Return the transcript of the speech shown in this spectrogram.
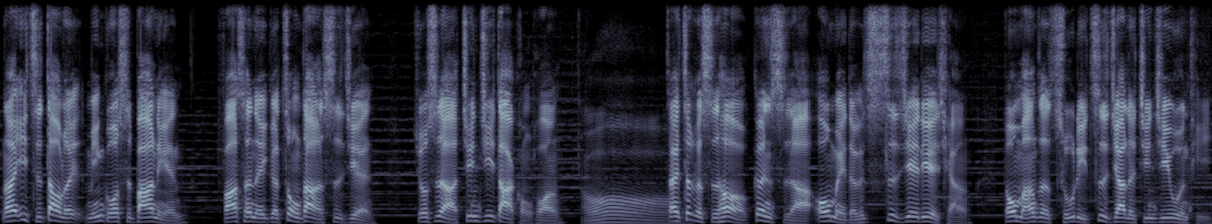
那一直到了民国十八年，发生了一个重大的事件，就是啊经济大恐慌哦。在这个时候，更使啊欧美的世界列强都忙着处理自家的经济问题，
